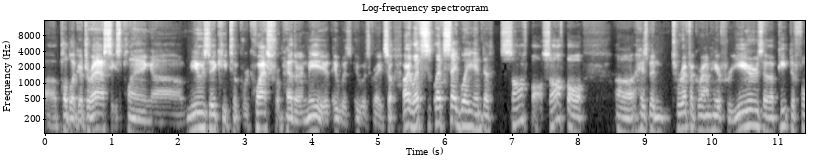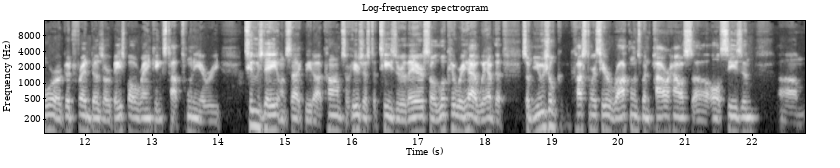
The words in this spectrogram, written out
uh, public address. He's playing uh, music. He took requests from Heather and me. It, it, was it was great. So all right, let's let's segue into softball. Softball uh, has been terrific around here for years. Uh, Pete DeFore, our good friend, does our baseball rankings, top twenty every Tuesday on sacbee.com. So here's just a teaser there. So look who we have. We have the some usual customers here. Rocklin's been powerhouse uh, all season. Um,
